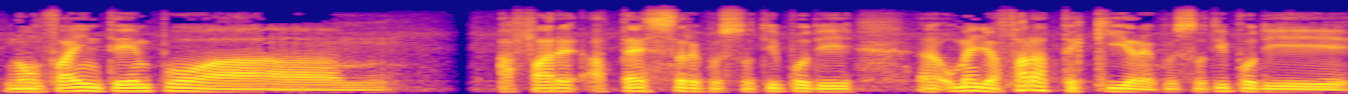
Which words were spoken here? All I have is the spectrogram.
Non fai in tempo a a, fare, a tessere questo tipo di, eh, o meglio a far attecchire questo tipo di,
